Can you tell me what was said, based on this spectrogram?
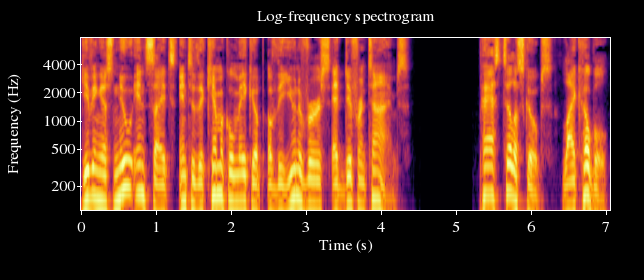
giving us new insights into the chemical makeup of the universe at different times. Past telescopes, like Hubble,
